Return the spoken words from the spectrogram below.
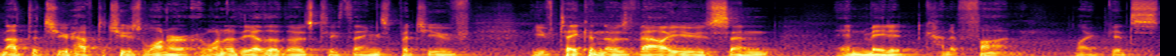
Not that you have to choose one or one or the other of those two things, but you've you've taken those values and and made it kind of fun. Like it's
